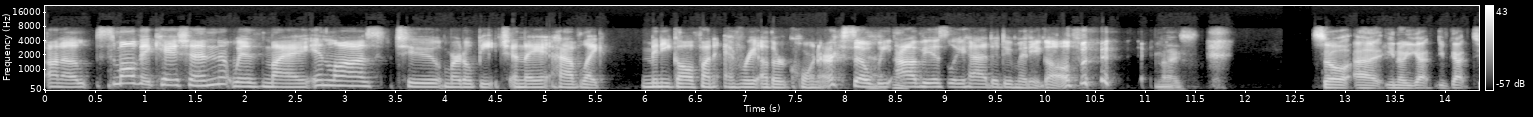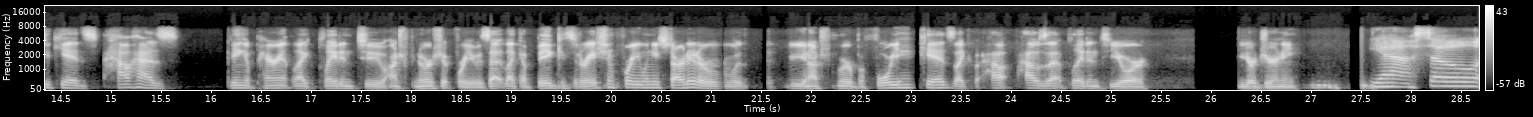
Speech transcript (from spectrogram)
on a small vacation with my in-laws to Myrtle Beach, and they have like mini golf on every other corner. So we obviously had to do mini golf. nice. So uh, you know, you got you've got two kids. How has being a parent like played into entrepreneurship for you? Is that like a big consideration for you when you started, or were you an entrepreneur before you had kids? Like how how's that played into your your journey? Yeah, so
